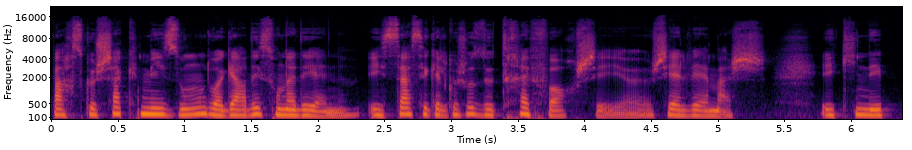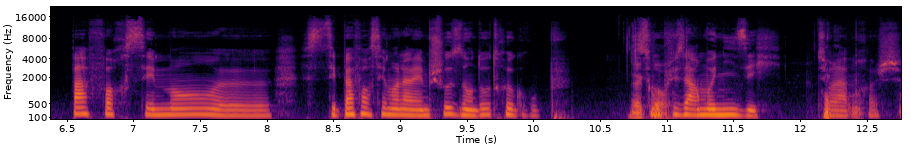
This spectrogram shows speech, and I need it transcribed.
parce que chaque maison doit garder son ADN. Et ça, c'est quelque chose de très fort chez, euh, chez LVMH et qui n'est pas forcément, euh, c'est pas forcément la même chose dans d'autres groupes. Ils sont plus harmonisés sur l'approche.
